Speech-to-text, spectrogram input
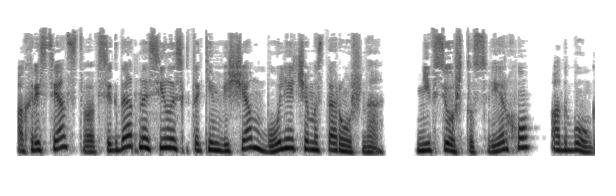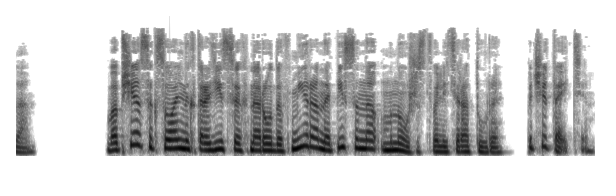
А христианство всегда относилось к таким вещам более чем осторожно. Не все, что сверху, от Бога. Вообще о сексуальных традициях народов мира написано множество литературы. Почитайте.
